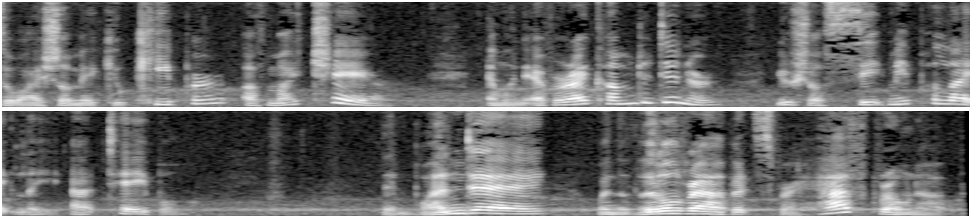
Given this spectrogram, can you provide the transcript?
so I shall make you keeper of my chair, and whenever I come to dinner, you shall seat me politely at table. Then one day, when the little rabbits were half grown up,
